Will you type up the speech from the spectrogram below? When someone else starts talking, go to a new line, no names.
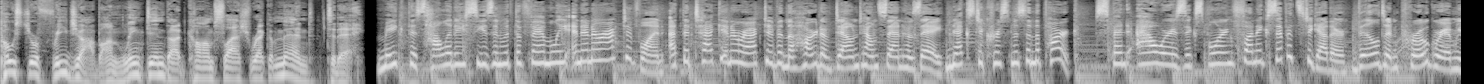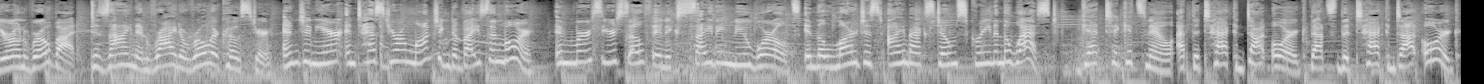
Post your free job on linkedin.com slash recommend today.
Make this holiday season with the family an interactive one at the Tech Interactive in the heart of downtown San Jose, next to Christmas in the Park. Spend hours exploring fun exhibits together. Build and program your own robot. Design and ride a roller coaster. Engineer and test your own launching device and more. Immerse yourself in exciting new worlds in the largest IMAX dome screen in the West. Get tickets now at thetech.org. That's thetech.org.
